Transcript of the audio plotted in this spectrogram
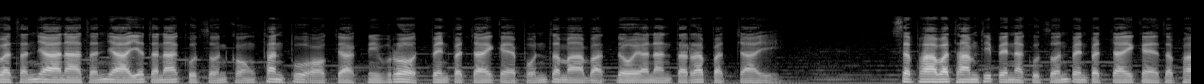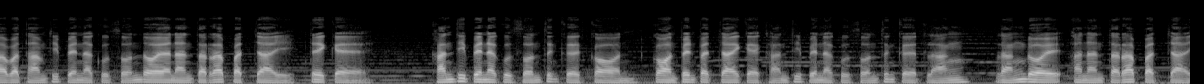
วสัญญานาสัญญายตนากุศลของท่านผู้ออกจากนิโรธเป็นปัจจัยแก่ผลสมาบัติโดยอนันตรปัจจัย สภาวธรรมที่เป็นอกุศลเป็นปัจจัยแก่สภาวธรรมที่เป็นอกุศลโดยอนันตรปัจจัยได้แก่ ขันธ์ที่เป็นอกุศลซึ่งเกิดก่อน ก่อนเป็นปัจจัยแก่ขันธ์ที่เป็นอกุศลซึ่งเกิดหลัง หลังโดยอนันตรปัจจัย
